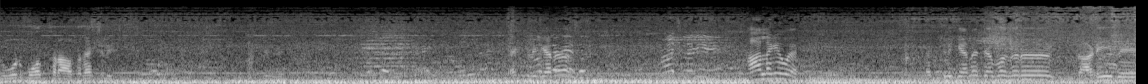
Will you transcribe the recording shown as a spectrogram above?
रोड बहुत ख़राब है एक्चुअली एक्चुअली क्या ना हाँ लगे हुए एक्चुअली क्या ना, जब अगर गाड़ी में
